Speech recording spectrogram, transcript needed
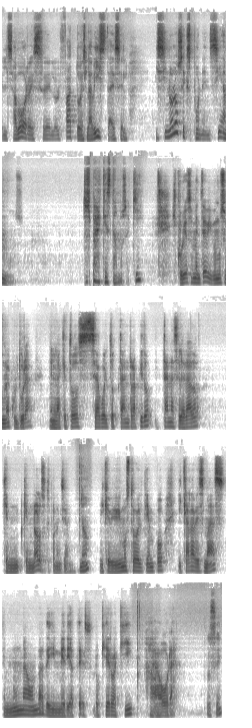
el- sabor, es el olfato, es la vista, es el... Y si no los exponenciamos, entonces ¿para qué estamos aquí? Y curiosamente vivimos en una cultura en la que todo se ha vuelto tan rápido, tan acelerado, que, que no los exponenciamos. ¿No? Y que vivimos todo el tiempo y cada vez más en una onda de inmediatez. Lo quiero aquí, Ah. ahora. Pues sí.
